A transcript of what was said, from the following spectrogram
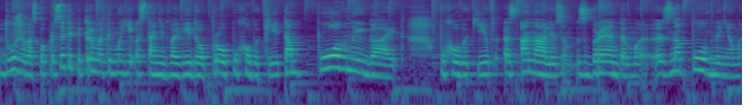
дуже вас попросити підтримати мої останні два відео про пуховики. Там повний гайд пуховиків з аналізом, з брендами, з наповненнями.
